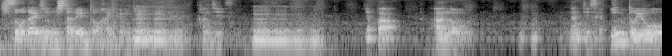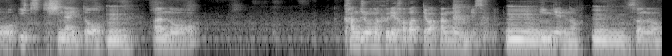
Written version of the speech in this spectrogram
基礎を大事にした伝統俳句みたいなうんうん感じですね。うんうんうん。やっぱあのなんていうんですか陰と陽を行き来しないとうん。うんあの感情の振れ幅って分かんないんですよね、うん。人間の。うん。その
